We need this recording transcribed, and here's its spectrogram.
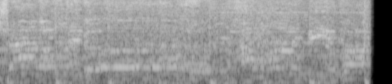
Try.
